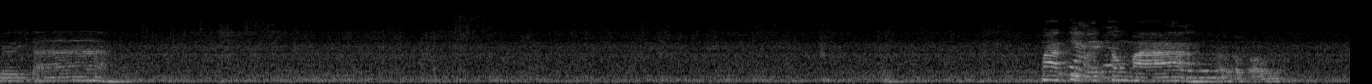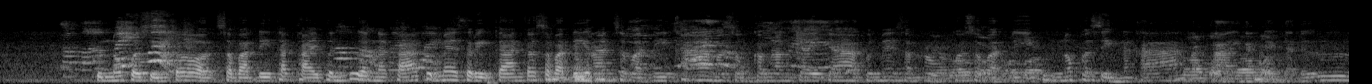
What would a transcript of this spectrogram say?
เลยจ้า มากที่แวะเข้ามา คุณนพสินก็สวัสดีทักทายเพื่อนๆนะคะ คุณแม่สริการก็สวัสดีรันสวัสดีค่ะ มาส่งกำลังใจจ้า คุณแม่สำรองก็สวัสดีคุณนพสินนะคะทักทายกันเด็กจะดื้อ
